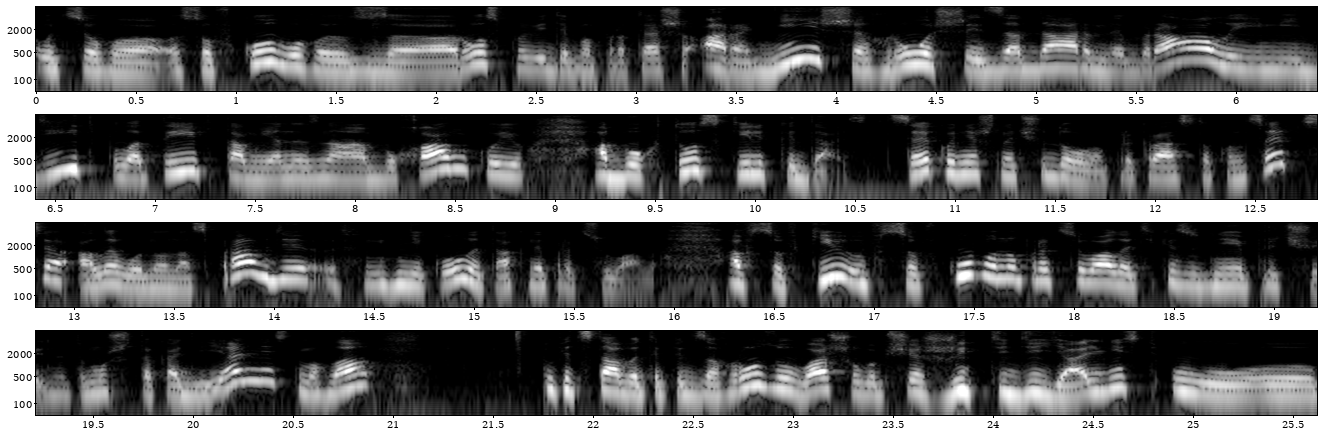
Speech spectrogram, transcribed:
оцього совкового з розповідями про те, що а раніше грошей за дар не брали, і мій дід платив там, я не знаю, буханкою або хто скільки дасть. Це, звісно, чудова, прекрасна концепція, але воно насправді ніколи так не працювало. А в совкі в совку воно працювало тільки з однієї причини, тому що така діяльність могла. Підставити під загрозу вашу вообще життєдіяльність у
